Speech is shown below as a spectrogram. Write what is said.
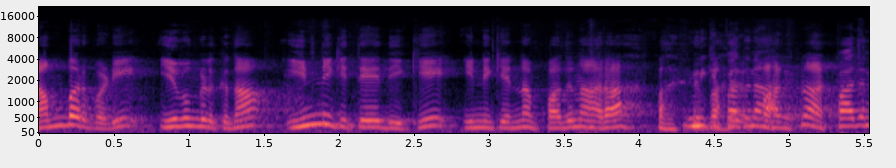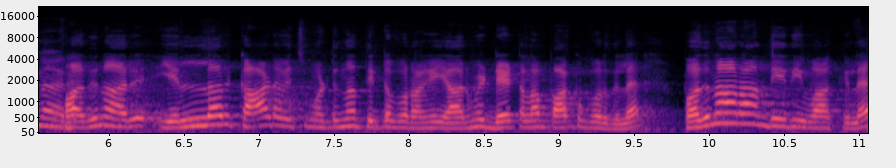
நம்பர் படி இவங்களுக்கு தான் இன்னைக்கு தேதிக்கு இன்னைக்கு என்ன பதினாறா? இன்னைக்கு பதினாறு. பதினாறு. எல்லாரும் கார்டை வச்சு மட்டும்தான் திட்ட போறாங்க. யாருமே டேட்டெல்லாம் பார்க்க போறது இல்ல பதினாறாம் தேதி வாக்குல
